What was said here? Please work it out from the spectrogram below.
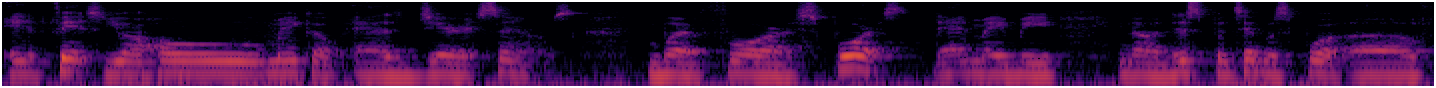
It fits your whole makeup as Jarrett Sims. But for sports that may be you know this particular sport of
